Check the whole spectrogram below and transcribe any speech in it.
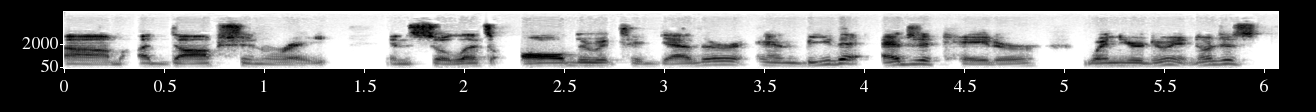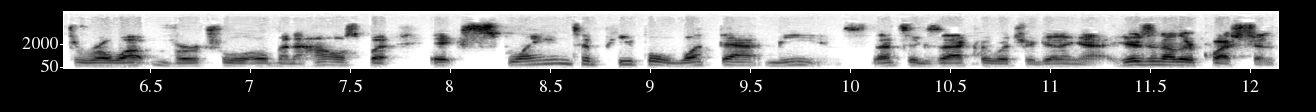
um, adoption rate. And so let's all do it together and be the educator when you're doing it. Don't just throw up virtual open house, but explain to people what that means. That's exactly what you're getting at. Here's another question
